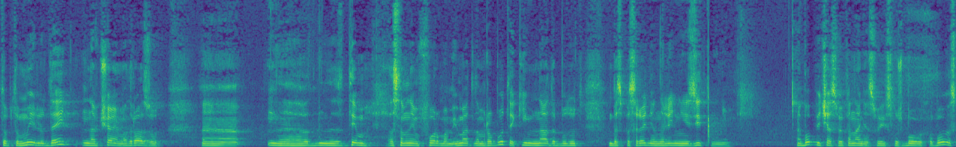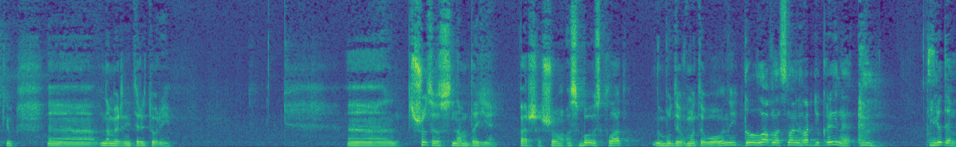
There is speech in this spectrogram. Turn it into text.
Тобто ми людей навчаємо одразу е, е, тим основним формам і методам роботи, які їм треба будуть безпосередньо на лінії зіткнення. Або під час виконання своїх службових обов'язків е, на мирній території. Е, Що це нам дає? Перше, що особовий склад буде вмотивований, До лав Національної гвардії України люди е,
